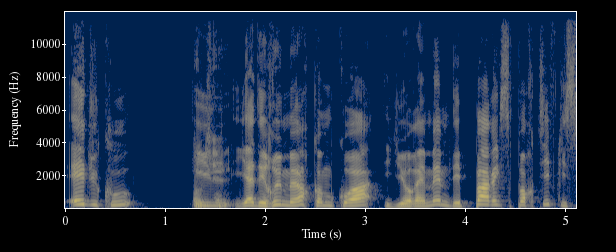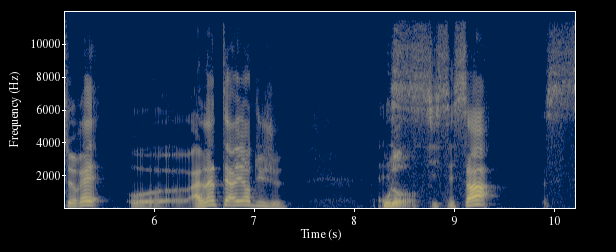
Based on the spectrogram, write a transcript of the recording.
Et du coup, il, il y a des rumeurs comme quoi il y aurait même des paris sportifs qui seraient au- à l'intérieur du jeu. Oula. Si c'est ça, ça-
